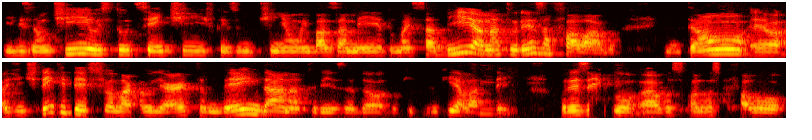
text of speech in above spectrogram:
eles não tinham estudo científico, eles não tinham embasamento, mas sabia, a natureza falava. Então, é, a gente tem que ter esse olhar também da natureza, do, do, que, do que ela Sim. tem. Por exemplo, você, quando você falou,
